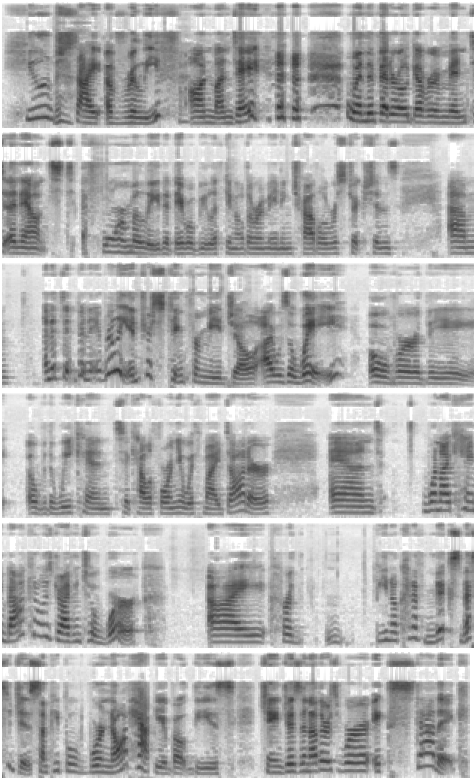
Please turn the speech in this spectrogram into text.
huge sigh of relief on Monday when the federal government announced formally that they will be lifting all the remaining travel restrictions. Um, and it's been really interesting for me, Jill. I was away over the over the weekend to California with my daughter, and when I came back and was driving to work, I heard you know, kind of mixed messages. Some people were not happy about these changes and others were ecstatic.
